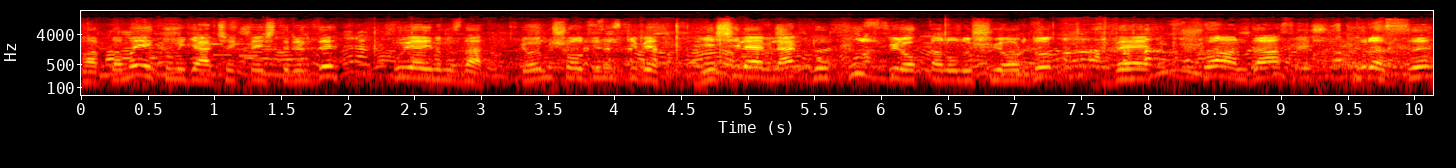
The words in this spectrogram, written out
patlama yıkımı gerçekleştirildi. Bu yayınımızda görmüş olduğunuz gibi yeşil evler 9 bloktan oluşuyordu ve şu anda burası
